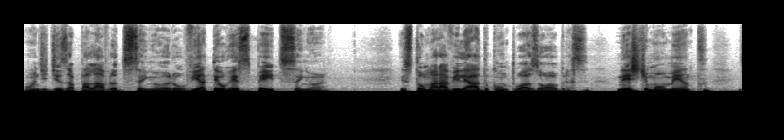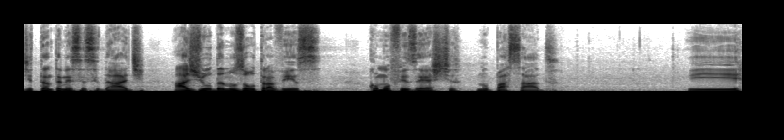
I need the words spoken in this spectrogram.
onde diz a palavra do Senhor: Ouvi a teu respeito, Senhor. Estou maravilhado com tuas obras. Neste momento de tanta necessidade, ajuda-nos outra vez, como fizeste no passado. E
